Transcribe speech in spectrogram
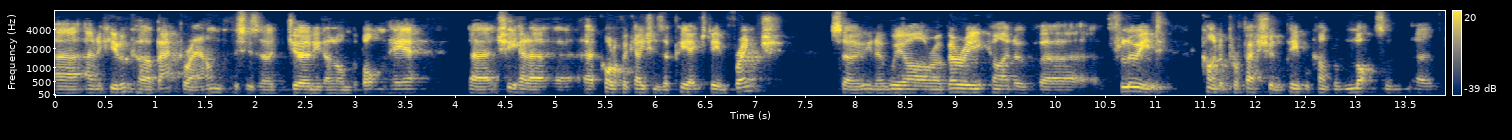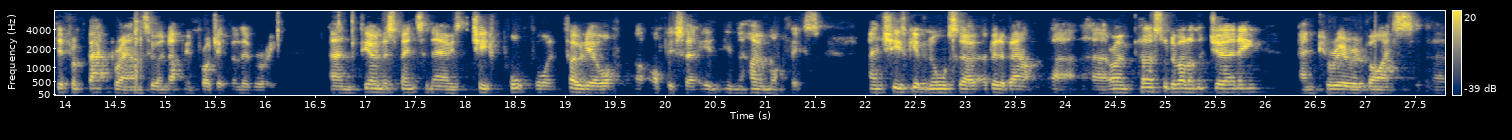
Uh, and if you look at her background, this is her journey along the bottom here. Uh, she had a, a, her qualifications a PhD in French. So, you know, we are a very kind of uh, fluid kind of profession. People come from lots of uh, different backgrounds who end up in project delivery. And Fiona Spencer now is the Chief Portfolio Officer in, in the Home Office and she's given also a bit about uh, her own personal development journey and career advice uh,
